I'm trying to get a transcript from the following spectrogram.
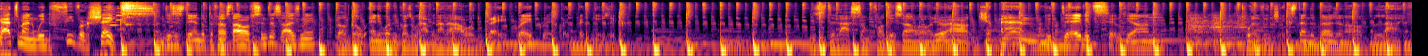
Catman with Fever Shakes. And this is the end of the first hour of Synthesize Me. Don't go anywhere because we have another hour with great, great, great, great, great music. This is the last song for this hour. Here are Japan with David Sylvian. 12 inch extended version of Life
